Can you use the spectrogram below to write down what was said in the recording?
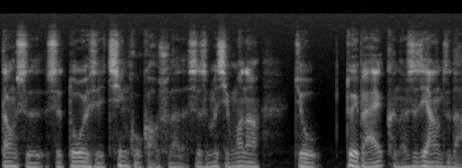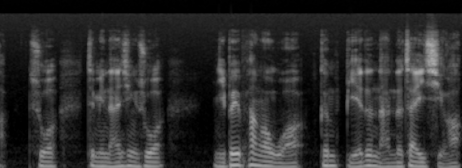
当时是 Dorothy 亲口告诉他的，是什么情况呢？就对白可能是这样子的：说这名男性说，你背叛了我，跟别的男的在一起了，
